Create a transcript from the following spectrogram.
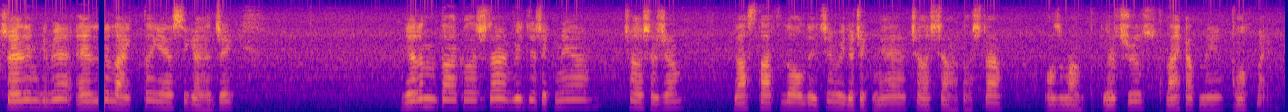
Söylediğim gibi 50 like'da yenisi gelecek. Yarın da arkadaşlar video çekmeye çalışacağım. Yaz tatili olduğu için video çekmeye çalışacağım arkadaşlar. O zaman görüşürüz. Like atmayı unutmayın.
